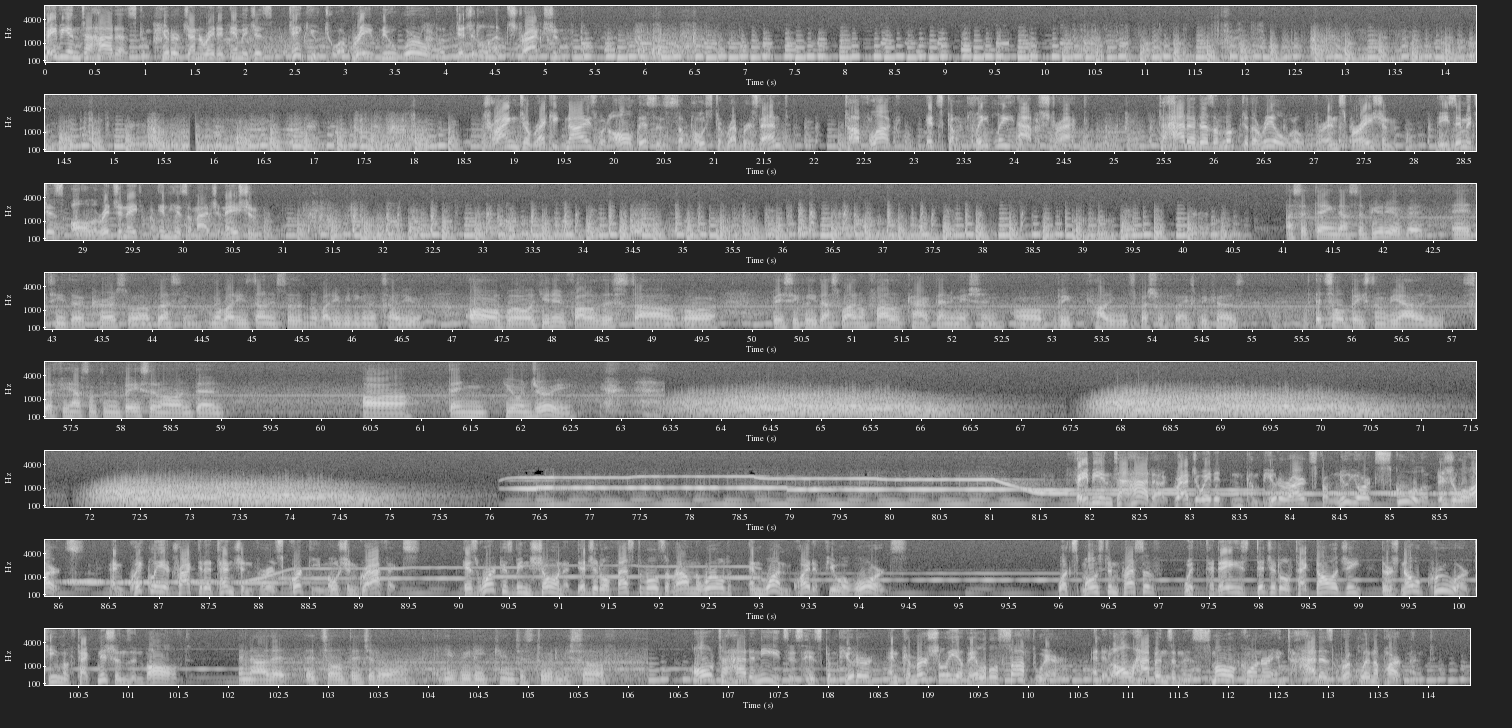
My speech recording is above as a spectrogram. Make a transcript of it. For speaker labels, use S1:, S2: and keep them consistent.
S1: Fabian Tejada's computer-generated images take you to a brave new world of digital abstraction. Trying to recognize what all this is supposed to represent? Tough luck, it's completely abstract. Tejada doesn't look to the real world for inspiration. These images all originate in his imagination.
S2: That's the thing, that's the beauty of it. It's either a curse or a blessing. Nobody's done it, so there's nobody really gonna tell you, oh, well, you didn't follow this style, or basically that's why I don't follow character animation or big Hollywood special effects, because it's all based on reality. So if you have something to base it on, then, uh, then you're on jury.
S1: Fabian Tejada graduated in computer arts from New York's School of Visual Arts and quickly attracted attention for his quirky motion graphics. His work has been shown at digital festivals around the world and won quite a few awards. What's most impressive? With today's digital technology, there's no crew or team of technicians involved.
S2: And now that it's all digital, you really can just do it yourself.
S1: All Tejada needs is his computer and commercially available software, and it all happens in this small corner in Tejada's Brooklyn apartment.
